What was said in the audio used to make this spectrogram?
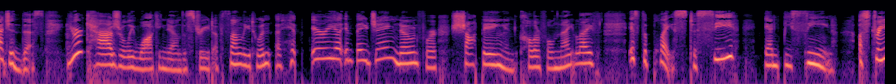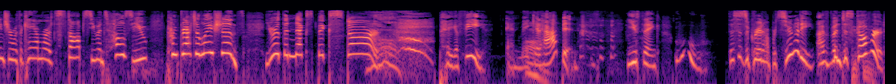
Imagine this. You're casually walking down the street of Sanlitun, a hip area in Beijing known for shopping and colorful nightlife. It's the place to see and be seen. A stranger with a camera stops you and tells you, Congratulations! You're the next big star! Pay a fee and make Oh. it happen. you think, Ooh, this is a great opportunity. I've been discovered.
